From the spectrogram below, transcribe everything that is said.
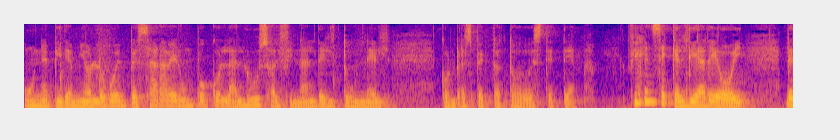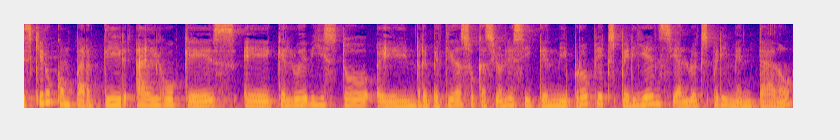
un epidemiólogo, empezar a ver un poco la luz al final del túnel con respecto a todo este tema. Fíjense que el día de hoy les quiero compartir algo que es eh, que lo he visto en repetidas ocasiones y que en mi propia experiencia lo he experimentado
